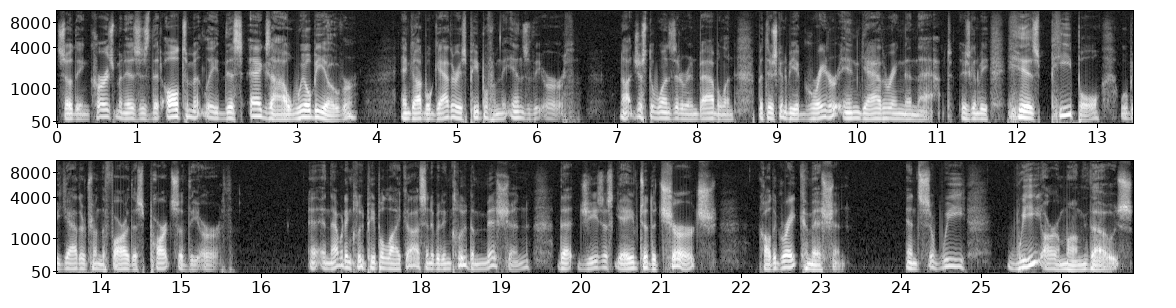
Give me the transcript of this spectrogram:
So the encouragement is, is that ultimately this exile will be over, and God will gather his people from the ends of the earth. Not just the ones that are in Babylon, but there's going to be a greater ingathering than that. There's going to be his people will be gathered from the farthest parts of the earth and that would include people like us, and it would include the mission that Jesus gave to the church called the Great Commission. And so we we are among those.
